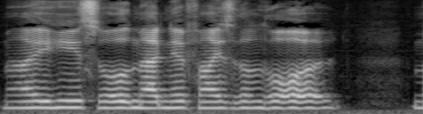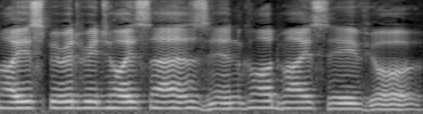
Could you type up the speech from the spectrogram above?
My soul magnifies the Lord. My spirit rejoices in God my Saviour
